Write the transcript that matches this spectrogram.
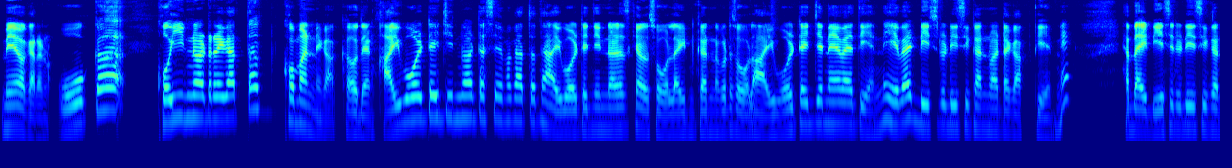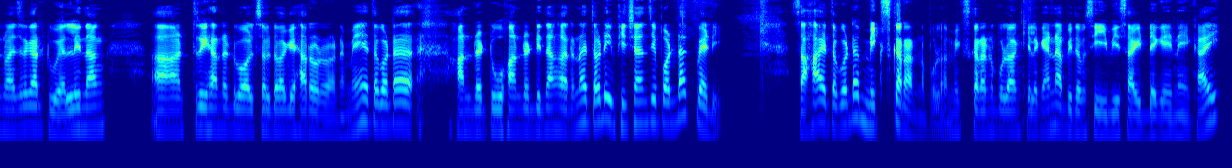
මේව කරන්න. ඕක කොයින්වට ගත්ත කොමන් එක දැන් හයිවෝල්ට ඉන්නවට සේමකත් හයිවෝල්ට ඉන්නට කර සෝලයින් කරනකට සෝල හයිවෝල්ට නව තියන්නේ. ඒව ඩිස්ට ඩිසි කන්වට එකක් තියෙන්නේ. හැබයි ඩිසි ඩිසි කන්වචක ටල් දං 300 වෝල්සල්ට වගේ හරවරන මේ එතකොට 100 200 ඉදන් කරන තොට ෆිෂන්සි පොඩ්ඩක් වැඩි. සහ එතකොට මික්ස් කරන්න පුළ මික්ස් කරන්න පුළුවන් කියල ගැන්න අපිතම සබ සයිඩ් ගෙන එකයි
